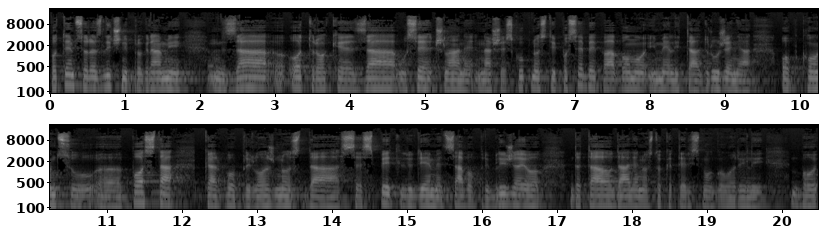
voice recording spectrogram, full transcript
potem so različni programi za otroke, za vse člane naše skupnosti, posebej pa bomo imeli ta druženja ob koncu eh, posta, kar bo priložnost, da se spet ljudje med sabo približajo, da ta oddaljenost, o kateri smo govorili, bo eh,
